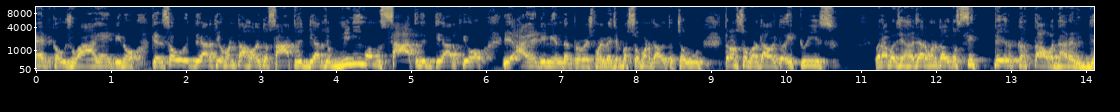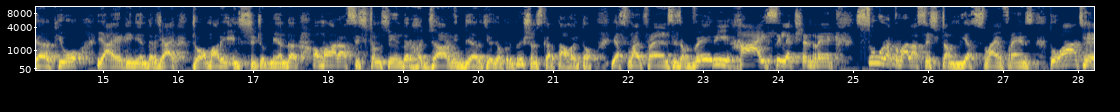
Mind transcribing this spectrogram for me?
રેટ કહું છું. આઈઆઈટી નો કે સૌ વિદ્યાર્થીઓ ભણતા હોય તો સાત વિદ્યાર્થીઓ મિનિમમ સાત વિદ્યાર્થીઓ એ આઈઆઈટી ની અંદર પ્રવેશ મેળવે છે. બસો ભણતા હોય તો ચૌદ, ત્રણસો ભણતા હોય તો એકવીસ, બરાબર છે? હજાર ભણતા હોય તો સિત્તેર કરતા વધારે વિદ્યાર્થીઓ એ આઈઆઈટીની અંદર જાય. જો અમારી ઇન્સ્ટિટ્યૂટની અંદર, અમારા સિસ્ટમ્સની અંદર હજાર વિદ્યાર્થીઓ જો પ્રિપરેશન્સ કરતા હોય તો. Yes my friends is a very high selection rate સુરતવાળા સિસ્ટમ. યસ માય ફ્રેન્ડ્સ તો આ છે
